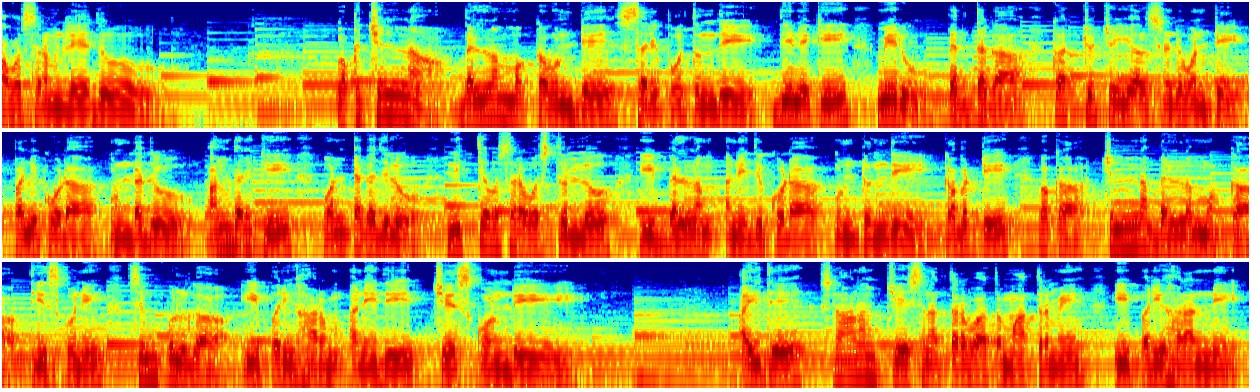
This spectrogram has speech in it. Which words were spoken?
అవసరం లేదు. ఒక చిన్న బెల్లం మొక్క ఉంటే సరిపోతుంది. దీనికి మీరు పెద్దగా ఖర్చు చేయాల్సినటువంటి పని కూడా ఉండదు. అందరికీ వంటగదిలో నిత్యవసర వస్తువుల్లో ఈ బెల్లం అనేది కూడా ఉంటుంది. కాబట్టి ఒక చిన్న బెల్లం మొక్క తీసుకొని సింపుల్గా ఈ పరిహారం అనేది చేసుకోండి. అయితే స్నానం చేసిన తర్వాత మాత్రమే ఈ పరిహారాన్ని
